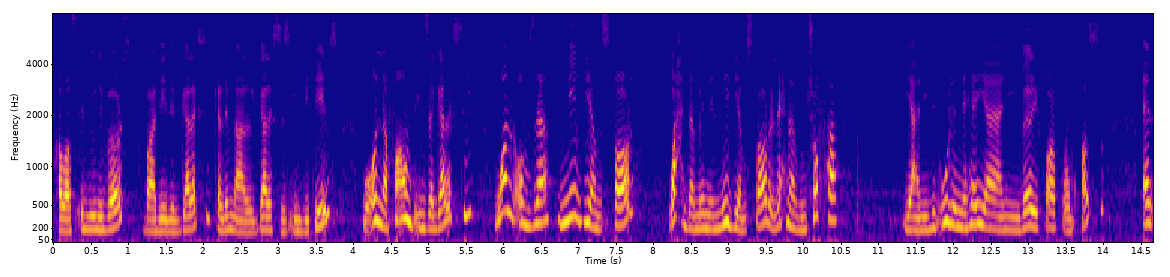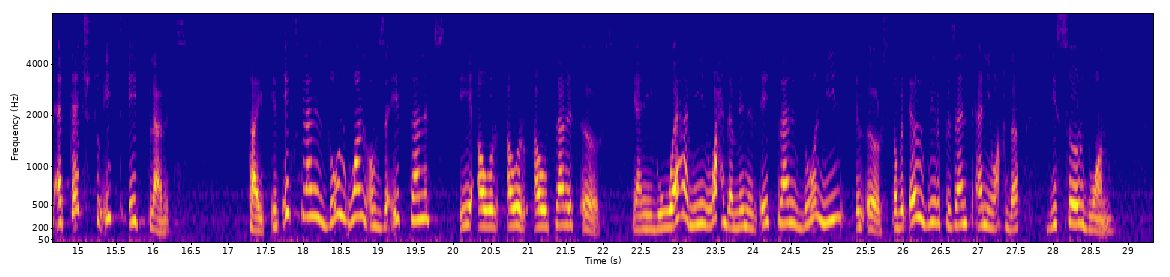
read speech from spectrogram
خلاص ال universe وبعدين ال galaxy اتكلمنا على ال galaxies in details وقلنا found in the galaxy one of the medium stars واحدة من ال medium star اللي إحنا بنشوفها يعني بنقول إن هي يعني very far from us and attached to it eight planets. طيب ال eight planets دول one of the eight planets إيه our our our planet earth. يعني جواها مين؟ واحدة من ال eight planets دول مين؟ ال earth طب ال earth دي represent اني واحدة؟ دي third one.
